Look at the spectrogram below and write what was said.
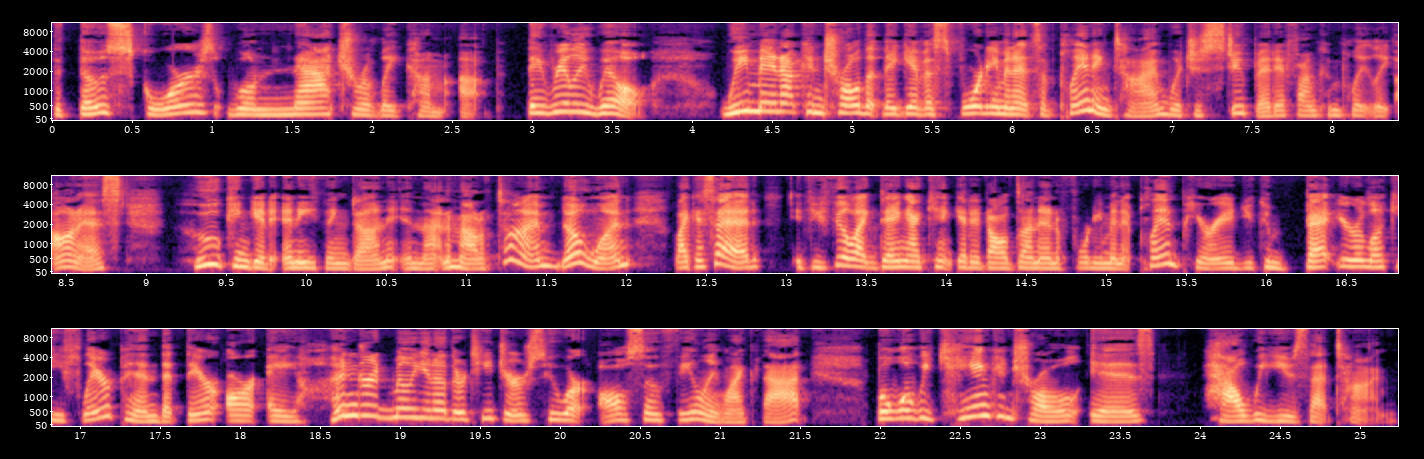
that those scores will naturally come up. They really will. We may not control that they give us 40 minutes of planning time, which is stupid if I'm completely honest. Who can get anything done in that amount of time? No one. Like I said, if you feel like, dang, I can't get it all done in a 40 minute plan period, you can bet your lucky flare pin that there are a hundred million other teachers who are also feeling like that. But what we can control is how we use that time.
